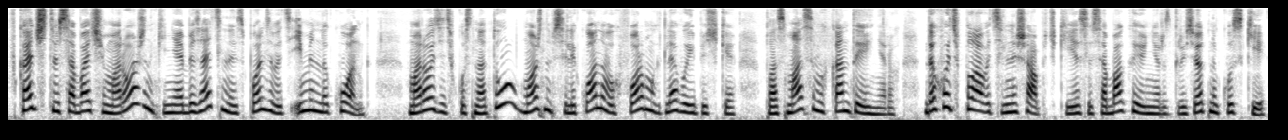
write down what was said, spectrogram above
В качестве собачьей мороженки не обязательно использовать именно конг. Морозить вкусноту можно в силиконовых формах для выпечки, пластмассовых контейнерах, да хоть в плавательной шапочке, если собака ее не разгрызет на куски.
